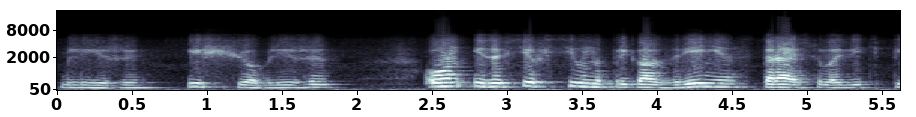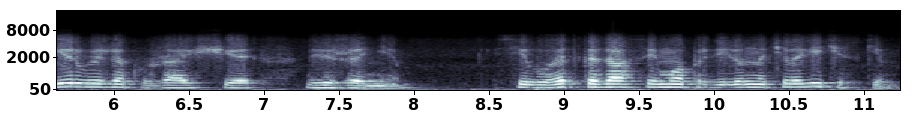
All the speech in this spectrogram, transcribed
Ближе, еще ближе. Он изо всех сил напрягал зрение, стараясь уловить первое же окружающее движение. Силуэт казался ему определенно человеческим,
